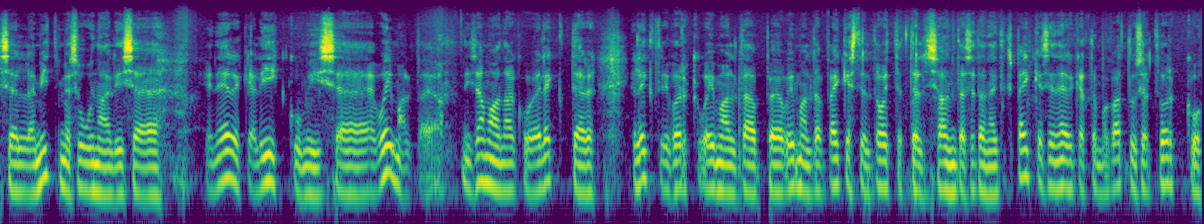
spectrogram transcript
selle mitmesuunalise energia liikumise võimaldaja. niisama nagu elekter, elektrivõrk võimaldab, võimaldab väikestel tootjatel siis anda seda näiteks päikeseenergiat oma katuselt võrku.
